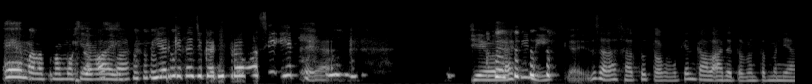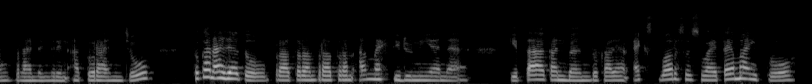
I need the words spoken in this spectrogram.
Eh, malah promosi yang lain. apa-apa biar kita juga dipromosiin ya Geolife ini itu salah satu tuh. Mungkin kalau ada teman-teman yang pernah dengerin aturancu itu kan ada tuh peraturan-peraturan aneh di dunia. Nah kita akan bantu kalian eksplor sesuai tema itu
